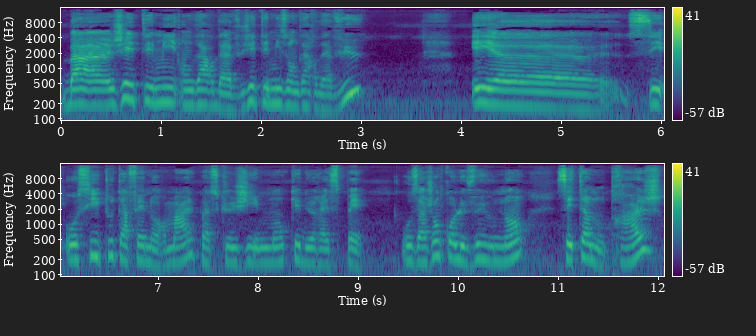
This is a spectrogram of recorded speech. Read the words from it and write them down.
bah, j'ai été mis en garde à vue. J'ai été mise en garde à vue et euh, c'est aussi tout à fait normal parce que j'ai manqué de respect aux agents, qu'on le veuille ou non. C'est un outrage.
